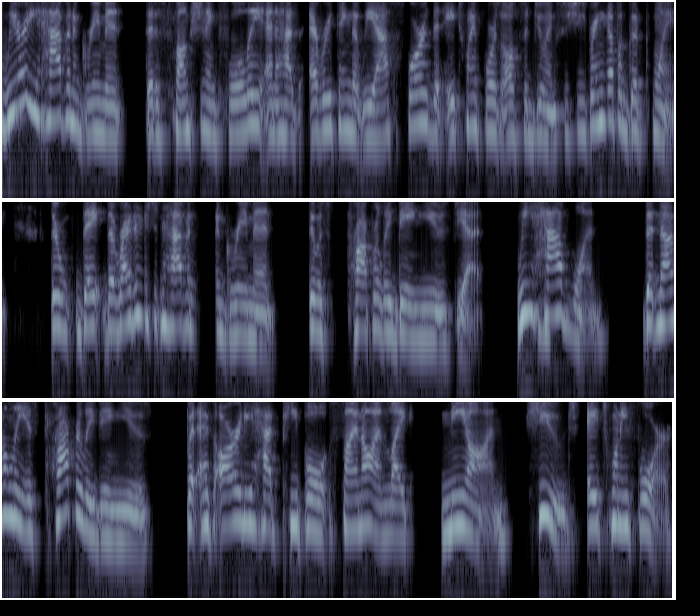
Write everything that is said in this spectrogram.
we already have an agreement that is functioning fully and has everything that we asked for that A24 is also doing. So she's bringing up a good point. There they the writers didn't have an agreement that was properly being used yet. We mm-hmm. have one that not only is properly being used but has already had people sign on like Neon, huge, A24.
